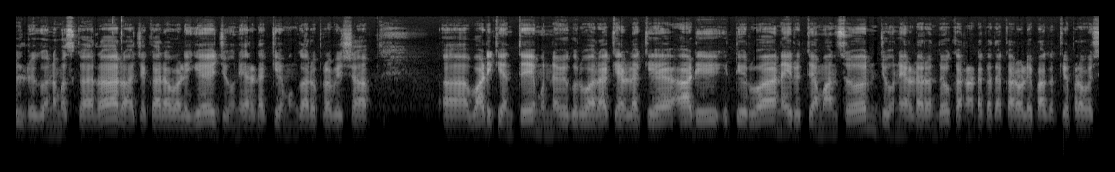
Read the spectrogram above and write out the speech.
ಎಲ್ರಿಗೂ ನಮಸ್ಕಾರ. ರಾಜ್ಯ ಕರಾವಳಿಗೆ ಜೂನ್ ಎರಡಕ್ಕೆ ಮುಂಗಾರು ಪ್ರವೇಶ. ವಾಡಿಕೆಯಂತೆ ಮುನ್ನವೇ ಗುರುವಾರ ಕೇರಳಕ್ಕೆ ಆಡಿ ಇಟ್ಟಿರುವ ನೈಋತ್ಯ ಮಾನ್ಸೂನ್ ಜೂನ್ ಎರಡರಂದು ಕರ್ನಾಟಕದ ಕರಾವಳಿ ಭಾಗಕ್ಕೆ ಪ್ರವೇಶ,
